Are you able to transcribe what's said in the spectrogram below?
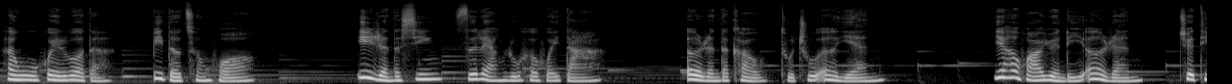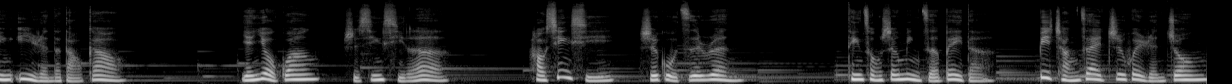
恨恶贿赂的，必得存活。一人的心思量如何回答，恶人的口吐出恶言。耶和华远离恶人，却听义人的祷告。眼有光，使心喜乐；好信息使骨滋润。听从生命责备的，必常在智慧人中；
